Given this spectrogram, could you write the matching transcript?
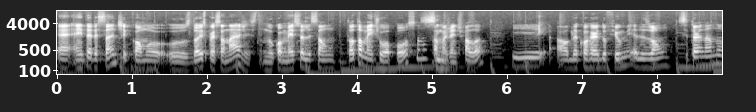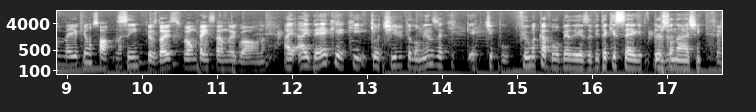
É, é interessante como os dois personagens, no começo eles são totalmente o oposto, né, como a gente falou, e ao decorrer do filme eles vão se tornando meio que um só, né? Sim. Que os dois vão pensando igual, né? A, a ideia que, que, que eu tive, pelo menos, é que, é que, tipo, o filme acabou, beleza, vida que segue pro personagem. Sim.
